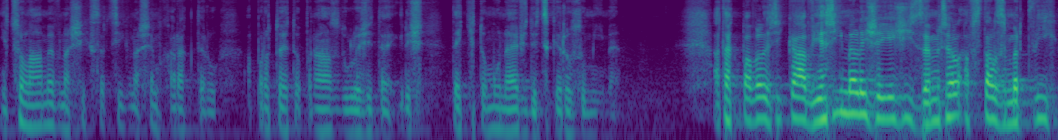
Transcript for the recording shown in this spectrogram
něco láme v našich srdcích, v našem charakteru a proto je to pro nás důležité, i když teď tomu ne vždycky rozumíme. A tak Pavel říká, věříme-li, že Ježíš zemřel a vstal z mrtvých,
